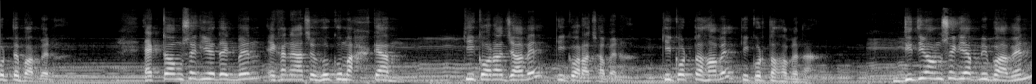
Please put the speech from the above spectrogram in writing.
করতে পারবেন। একটা অংশে গিয়ে দেখবেন, এখানে আছে হুকুম আহকাম। কি করা যাবে, কি করা যাবে না। কি করতে হবে, কি করতে হবে না। দ্বিতীয় অংশে গিয়ে আপনি পাবেন?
